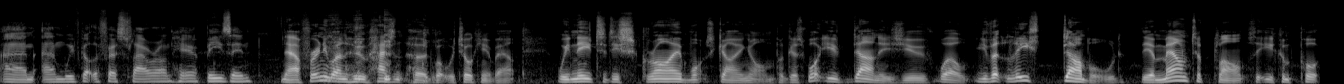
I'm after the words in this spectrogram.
Um, and we've got the first flower on here, bees in. Now, for anyone who hasn't heard what we're talking about, we need to describe what's going on because what you've done is you've, well, you've at least doubled the amount of plants that you can put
